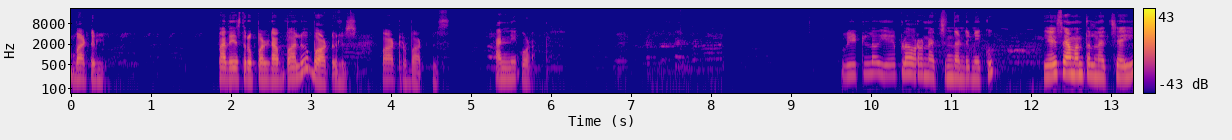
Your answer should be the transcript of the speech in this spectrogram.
బాటిల్. పదిహేను రూపాయల డబ్బాలు బాటిల్స్ వాటర్ బాటిల్స్ అన్నీ కూడా. వీటిలో ఏ ఫ్లవర్ నచ్చిందండి మీకు? ఏ శామంతలు నచ్చాయి?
